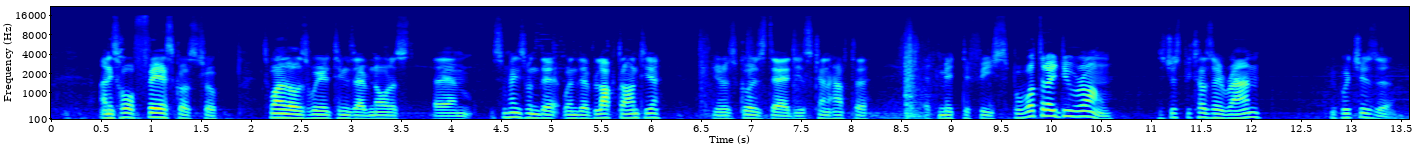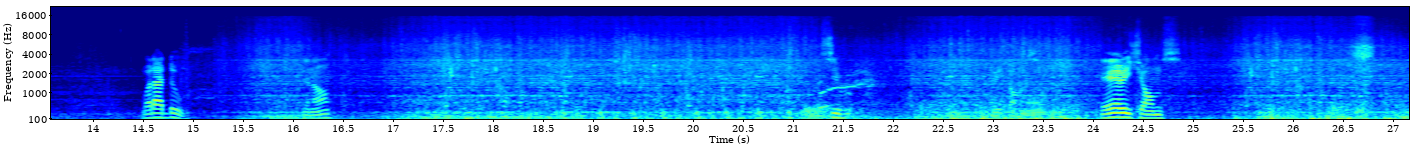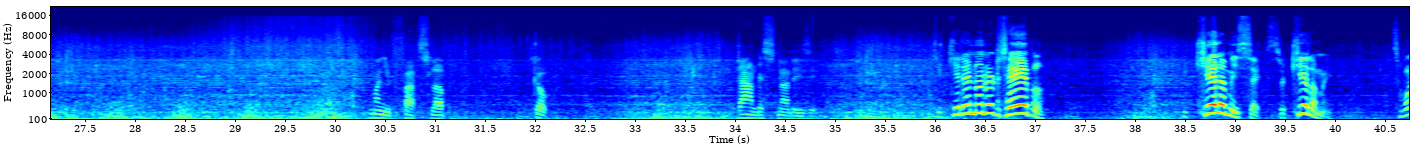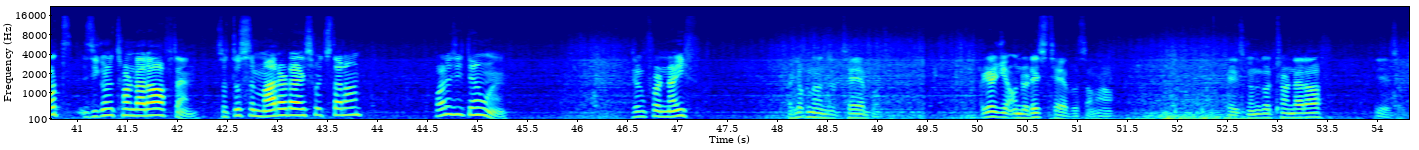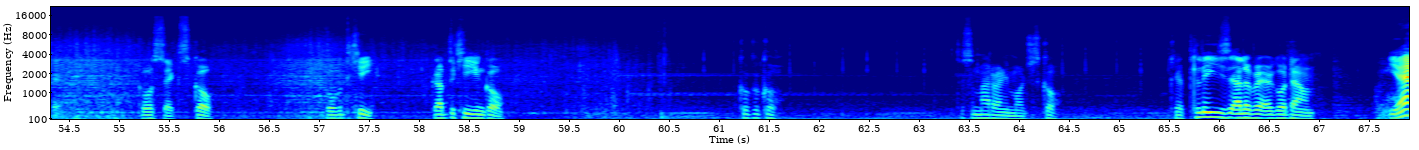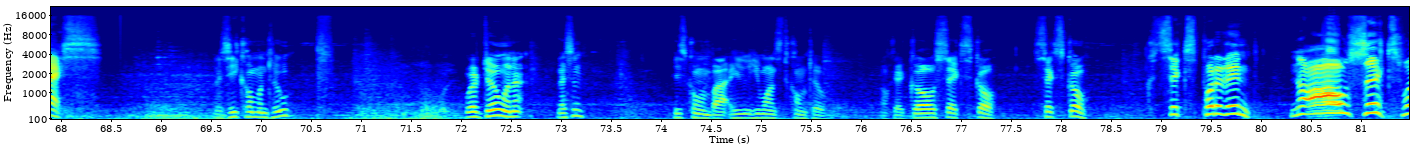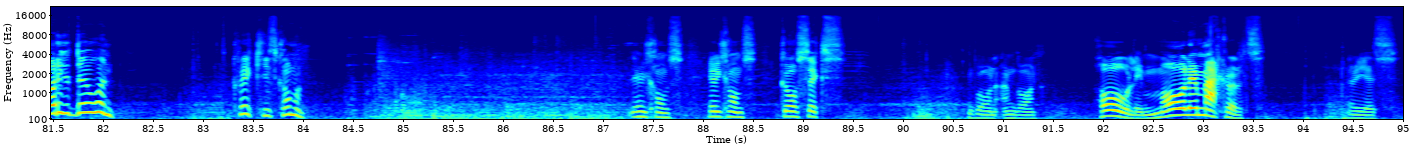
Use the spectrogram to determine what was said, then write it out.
and his whole face goes through. It's one of those weird things I've noticed. Um, sometimes when they when they've locked onto you, you're as good as dead. You just kind of have to admit defeat. But what did I do wrong? Is it just because I ran? Like, which is it? What I do? You know? Let's see. Here he comes. Here he comes. Come on, you fat slob. Go. Damn, this is not easy. You get in under the table. You're killing me, Six. You're killing me. So what? Is he going to turn that off then? So it doesn't matter that I switch that on? What is he doing? He's looking for a knife? I'm looking under the table. I gotta get under this table somehow. Okay, he's gonna go turn that off? Yes, okay. Go six, go. Go with the key. Grab the key and go. Go, go, go. Doesn't matter anymore, just go. Okay, please, elevator, go down. Yes! Is he coming too? We're doing it. Listen. He's coming back. He, he wants to come too. Okay, go, six, go. Six, go. Six, put it in! No, six! What are you doing? Quick, he's coming. Here he comes. Here he comes. Go, six. I'm going, I'm going. Holy moly mackerels. There he is.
